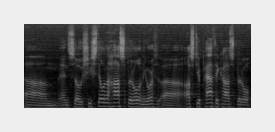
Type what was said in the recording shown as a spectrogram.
Um, and so she's still in the hospital, in the orth- uh, osteopathic hospital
